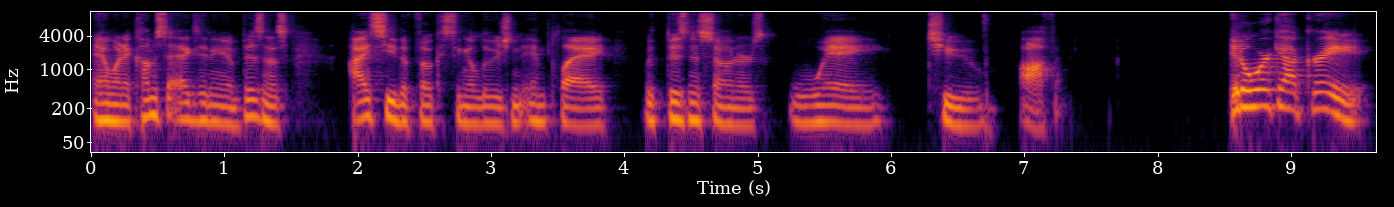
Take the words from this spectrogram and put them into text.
And when it comes to exiting a business, I see the focusing illusion in play with business owners way too often. It'll work out great.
